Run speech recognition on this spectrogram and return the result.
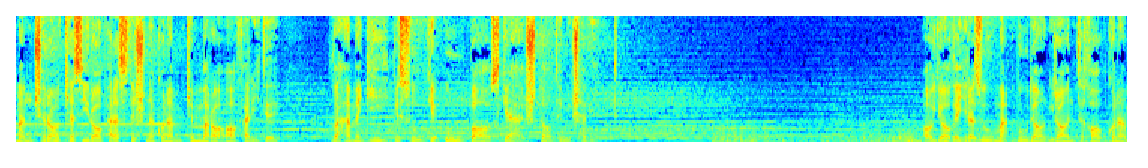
من چرا کسی را پرستش نکنم که مرا آفریده و همگی به سوی او بازگشت داده می‌شوید؟ آیا غیر از او معبودانی را انتخاب کنم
